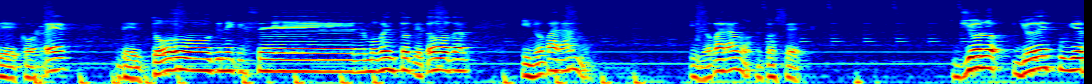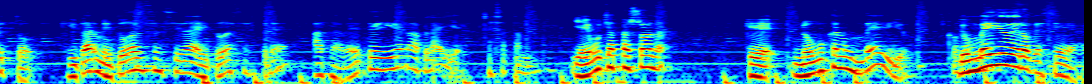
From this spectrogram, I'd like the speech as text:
de correr, de todo tiene que ser en el momento, que todo tal, y no paramos. Y no paramos. Entonces, yo, lo, yo he descubierto quitarme toda esa ansiedad y todo ese estrés a través de ir a la playa. Exactamente. Y hay muchas personas que no buscan un medio, de un medio de lo que sea,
